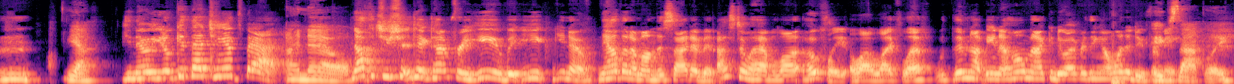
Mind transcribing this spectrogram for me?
mm, Yeah. you know, you don't get that chance back. I know. Not that you shouldn't take time for you, but you, you know, now that I'm on this side of it, I still have a lot, hopefully, a lot of life left with them not being at home, and I can do everything I want to do for me. Exactly.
